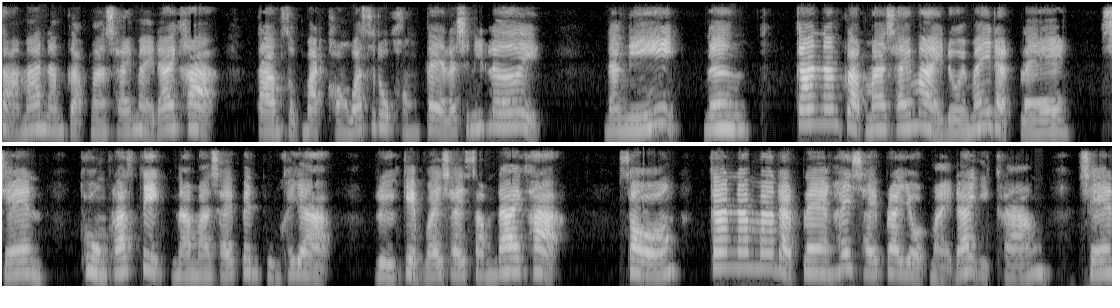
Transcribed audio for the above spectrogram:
สามารถนำกลับมาใช้ใหม่ได้ค่ะ ตามสมบัติของวัสดุของแต่ละชนิดเลย ดังนี้ 1. การนำกลับมาใช้ใหม่โดยไม่ดัดแปลง เช่น ถุงพลาสติกนำมาใช้เป็นถุงขยะ หรือเก็บไว้ใช้ซ้ำได้ค่ะ 2. การนำมาดัดแปลงให้ใช้ประโยชน์ใหม่ได้อีกครั้ง เช่น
